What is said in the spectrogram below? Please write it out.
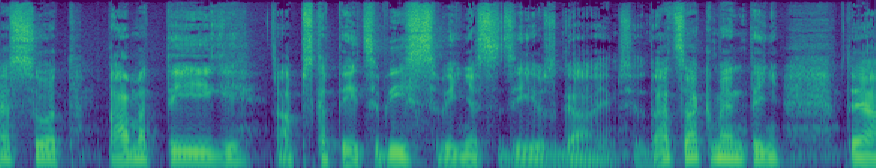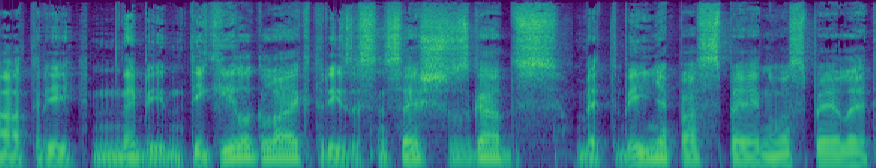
esot pamatīgi apskatīts viss viņas dzīves gājums. Jo Dārts Akmentiņa teātrī nebija tik ilga laika, 36 gadus, bet viņa paspēja nospēlēt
